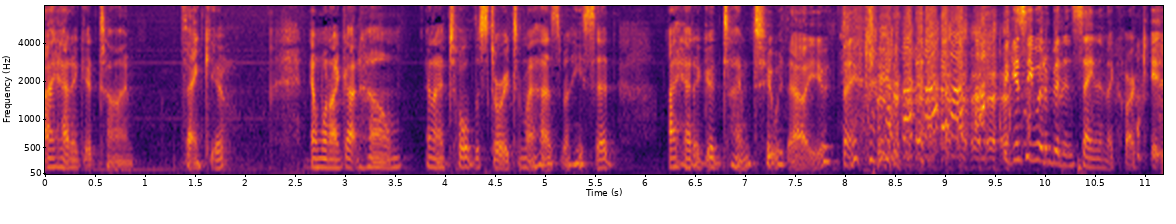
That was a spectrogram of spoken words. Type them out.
I had a good time. Thank you. And when I got home and I told the story to my husband, he said, I had a good time too without you. Thank you. because he would have been insane in the car. It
